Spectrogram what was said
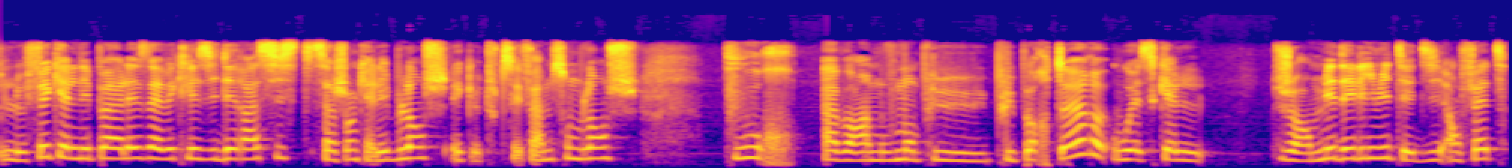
le fait qu'elle n'est pas à l'aise avec les idées racistes, sachant qu'elle est blanche et que toutes ces femmes sont blanches, pour avoir un mouvement plus, plus porteur, ou est-ce qu'elle genre met des limites et dit en fait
